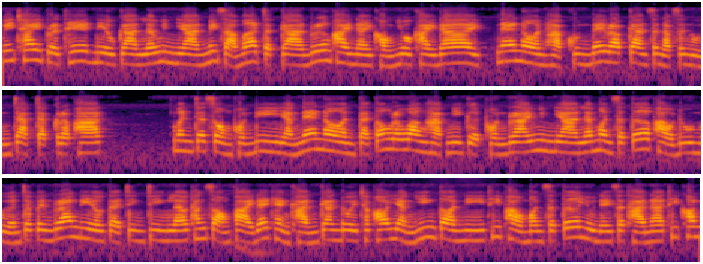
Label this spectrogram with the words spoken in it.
ไม่ใช่ประเทศเดียวกันและวิญญาณไม่สามารถจัดการเรื่องภายในของโยคัยได้ แน่นอนหากคุณได้รับการสนับสนุนจากจักรพรรดิ มันจะส่งผลดีอย่างแน่นอน แต่ต้องระวังหากมีเกิดผลร้ายวิญญาณและมอนสเตอร์เผ่าดูเหมือนจะเป็นร่างเดียว แต่จริง ๆ แล้วทั้งสองฝ่ายได้แข่งขันกันโดยเฉพาะอย่างยิ่งตอนนี้ที่เผ่ามอนสเตอร์อยู่ในสถานะที่ค่อน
